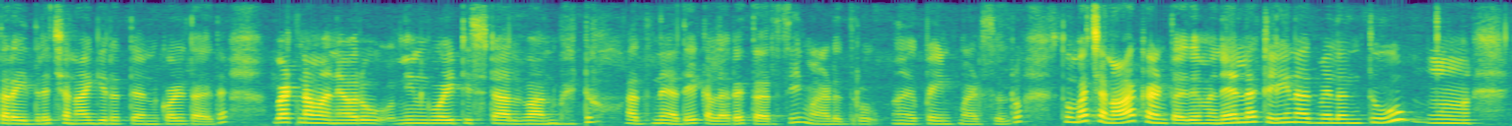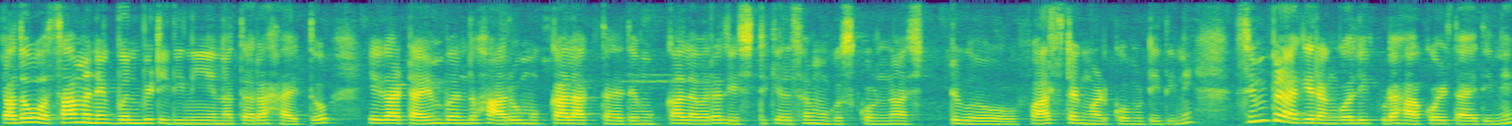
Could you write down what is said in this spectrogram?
ಥರ ಇದ್ದರೆ ಚೆನ್ನಾಗಿರುತ್ತೆ ಅಂದ್ಕೊಳ್ತಾ ಇದ್ದೆ. ಬಟ್ ನಮ್ಮ ಮನೆಯವರು, ನಿನಗೆ ವೈಟ್ ಇಷ್ಟ ಅಲ್ವಾ? ಅಂದ್ಬಿಟ್ಟು ಅದನ್ನೇ ಅದೇ ಕಲರೇ ತರಿಸಿ ಮಾಡಿದ್ರು ಪೇಂಟ್ ಮಾಡಿಸಿದ್ರು. ತುಂಬ ಚೆನ್ನಾಗಿ ಕಾಣ್ತಾ ಇದೆ. ಮನೆಯೆಲ್ಲ ಕ್ಲೀನ್ ಆದಮೇಲಂತೂ ಯಾವುದೋ ಹೊಸ ಮನೆಗೆ ಬಂದುಬಿಟ್ಟಿದ್ದೀನಿ ಅನ್ನೋ ಥರ ಆಯಿತು. ಈಗ ಟೈಮ್ ಬಂದು ಆರು ಮುಕ್ಕಾಲು ಆಗ್ತಾ ಇದೆ. ಮುಕ್ಕಾಲು ಅವರಲ್ಲಿ ಎಷ್ಟು ಕೆಲಸ ಮುಗಿಸ್ಕೊಂಡು ಅಷ್ಟು ಫಾಸ್ಟಾಗಿ ಮಾಡ್ಕೊಂಬಿಟ್ಟಿದ್ದೀನಿ ಸಿಂಪಲಾಗಿ ರಂಗೋಲಿ ಕೂಡ ಹಾಕ್ಕೊಳ್ತಾ ಇದ್ದೀನಿ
